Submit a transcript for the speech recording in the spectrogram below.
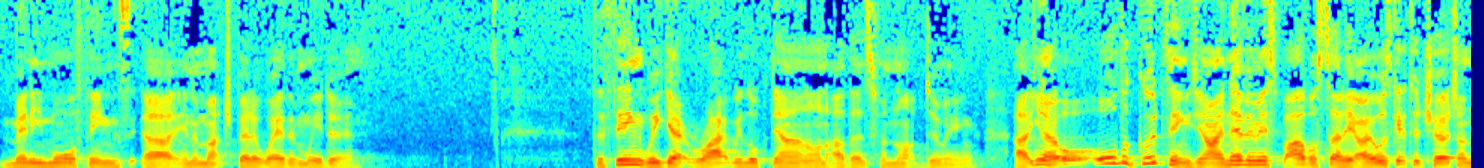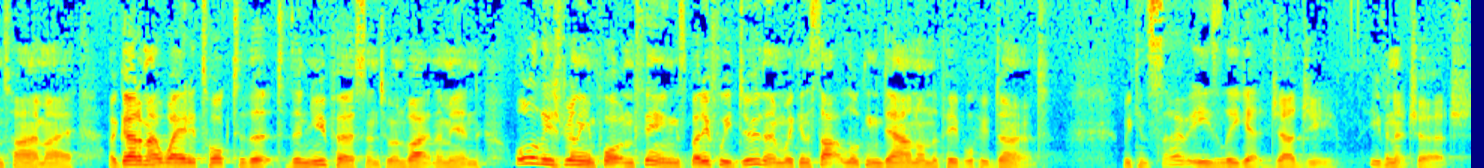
many more things uh, in a much better way than we do. The thing we get right, we look down on others for not doing. Uh, you know, all, all, the good things. You know, I never miss Bible study. I always get to church on time. I, I go to my way to talk to the, to the new person, to invite them in. All of these really important things, but if we do them, we can start looking down on the people who don't. We can so easily get judgy, even at church.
